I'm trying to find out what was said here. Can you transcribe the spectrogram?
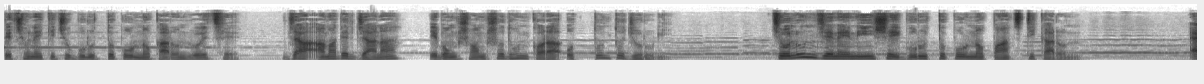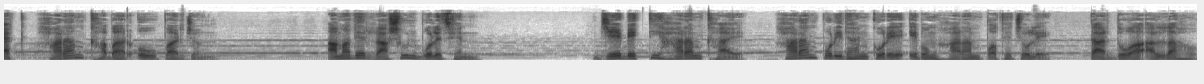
পেছনে কিছু গুরুত্বপূর্ণ কারণ রয়েছে, যা আমাদের জানা এবং সংশোধন করা অত্যন্ত জরুরি। চলুন জেনে নিই সেই গুরুত্বপূর্ণ পাঁচটি কারণ। এক, হারাম খাবার ও উপার্জন। আমাদের রাসুল বলেছেন, যে ব্যক্তি হারাম খায়, হারাম পরিধান করে এবং হারাম পথে চলে, তার দোয়া আল্লাহ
